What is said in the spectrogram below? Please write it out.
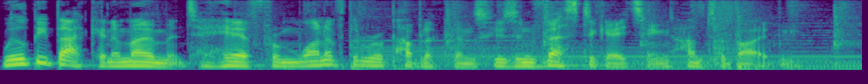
We'll be back in a moment to hear from one of the Republicans who's investigating Hunter Biden.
